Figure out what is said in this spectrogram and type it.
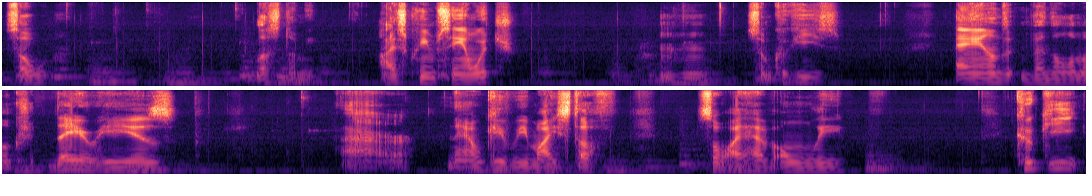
So, listen to me. Ice cream sandwich. Mm-hmm. Some cookies. And vanilla milkshake. There he is. Arr. Now give me my stuff. So I have only cookie.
